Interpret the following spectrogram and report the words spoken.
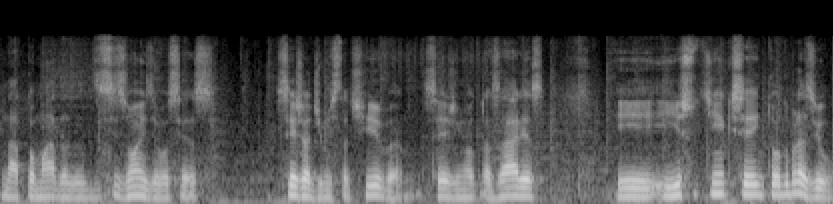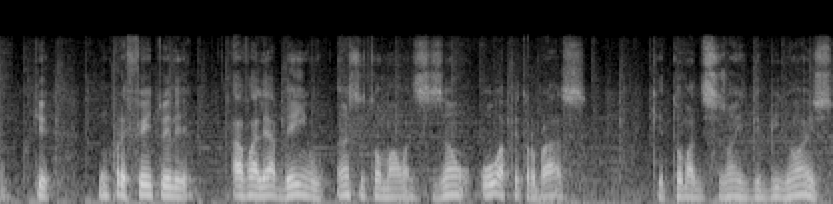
na tomada das decisões de vocês, seja administrativa, seja em outras áreas, e, e isso tinha que ser em todo o Brasil, porque um prefeito ele avaliar bem antes de tomar uma decisão, ou a Petrobras, que toma decisões de bilhões,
